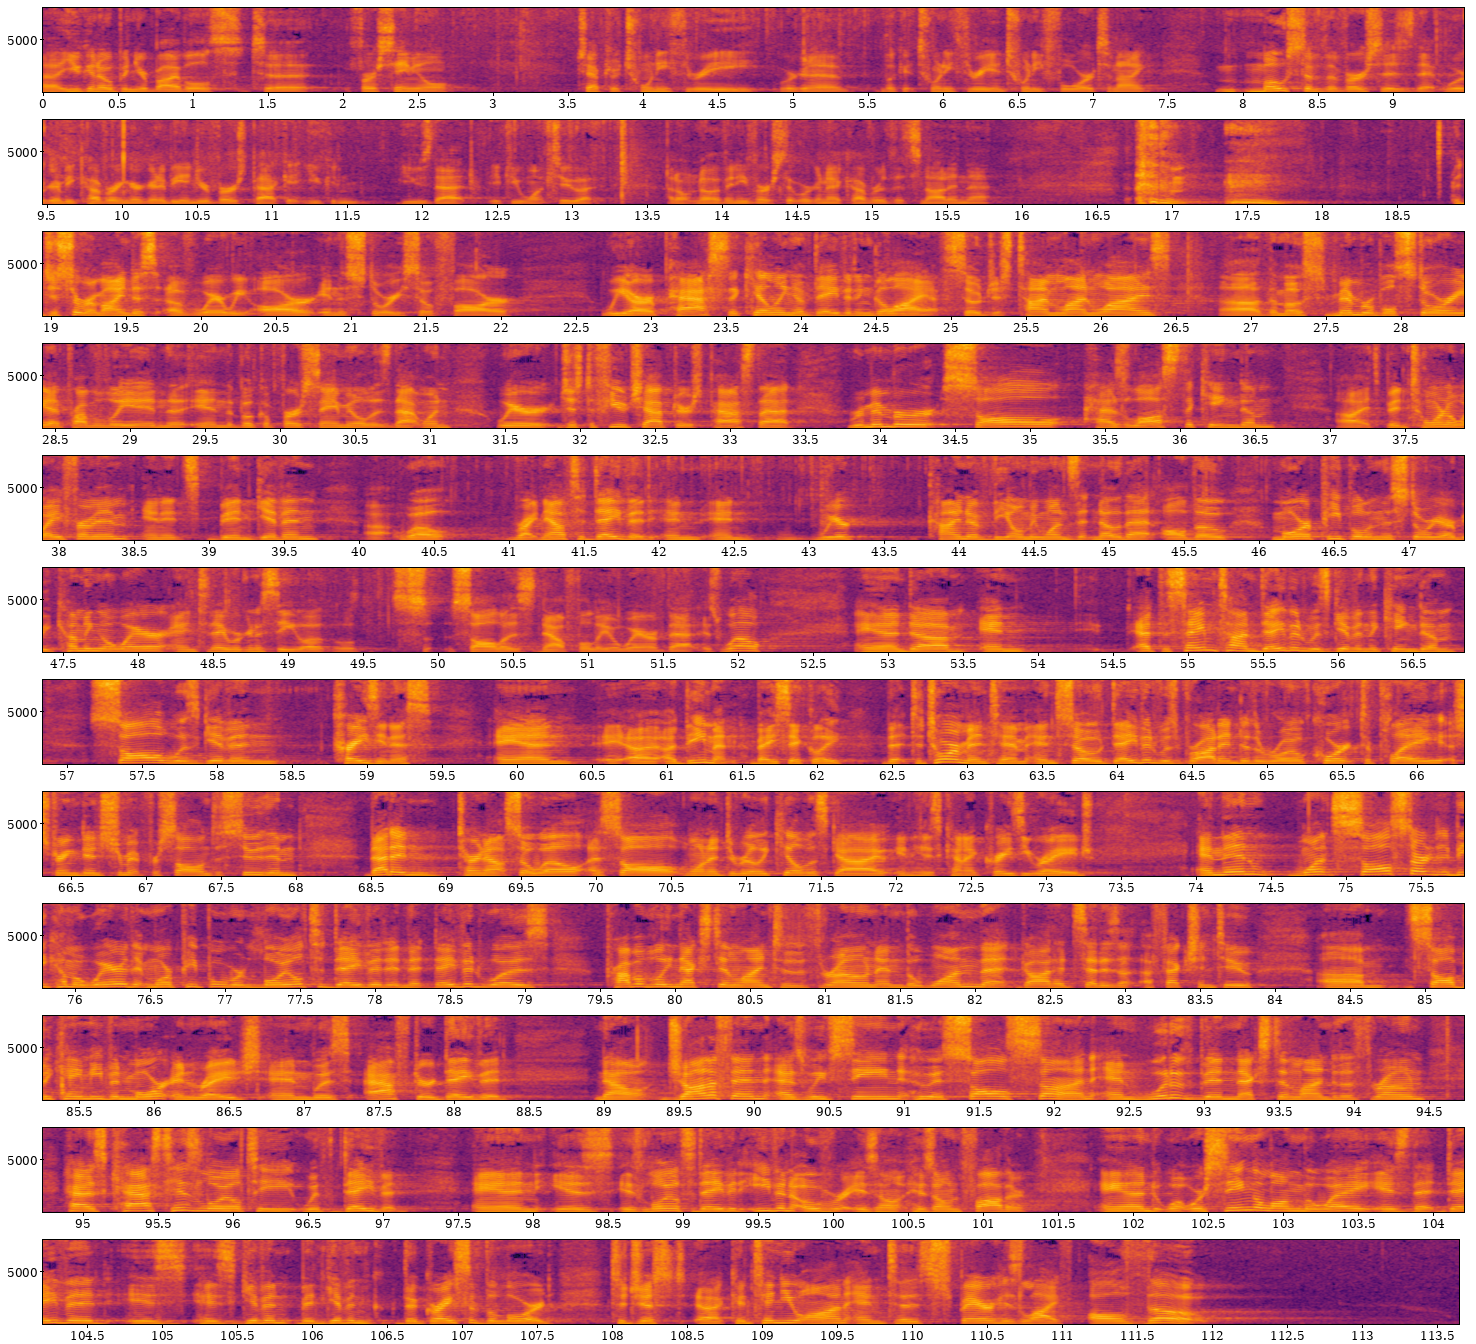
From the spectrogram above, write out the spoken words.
Uh, you can open your Bibles to 1 Samuel chapter 23. We're going to look at 23 and 24 tonight. M- most of the verses that we're going to be covering are going to be in your verse packet. You can use that if you want to. I, I don't know of any verse that we're going to cover that's not in that. Just to remind us of where we are in the story so far, we are past the killing of David and Goliath. So, just timeline wise, uh, the most memorable story, uh, probably in the, in the book of 1 Samuel, is that one. We're just a few chapters past that. Remember, Saul has lost the kingdom. Uh, it's been torn away from him, and it's been given, uh, well, right now to David. And, and we're kind of the only ones that know that, although more people in the story are becoming aware. And today we're going to see well, Saul is now fully aware of that as well. And, um, and at the same time David was given the kingdom, Saul was given craziness and a, a demon, basically, that, to torment him. And so David was brought into the royal court to play a stringed instrument for Saul and to soothe him. That didn't turn out so well as Saul wanted to really kill this guy in his kind of crazy rage. And then once Saul started to become aware that more people were loyal to David and that David was probably next in line to the throne and the one that God had set his affection to, um, Saul became even more enraged and was after David. Now, Jonathan, as we've seen, who is Saul's son and would have been next in line to the throne, has cast his loyalty with David and is, is loyal to David even over his own, his own father. And what we're seeing along the way is that David is, has given, been given the grace of the Lord to just uh, continue on and to spare his life, although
